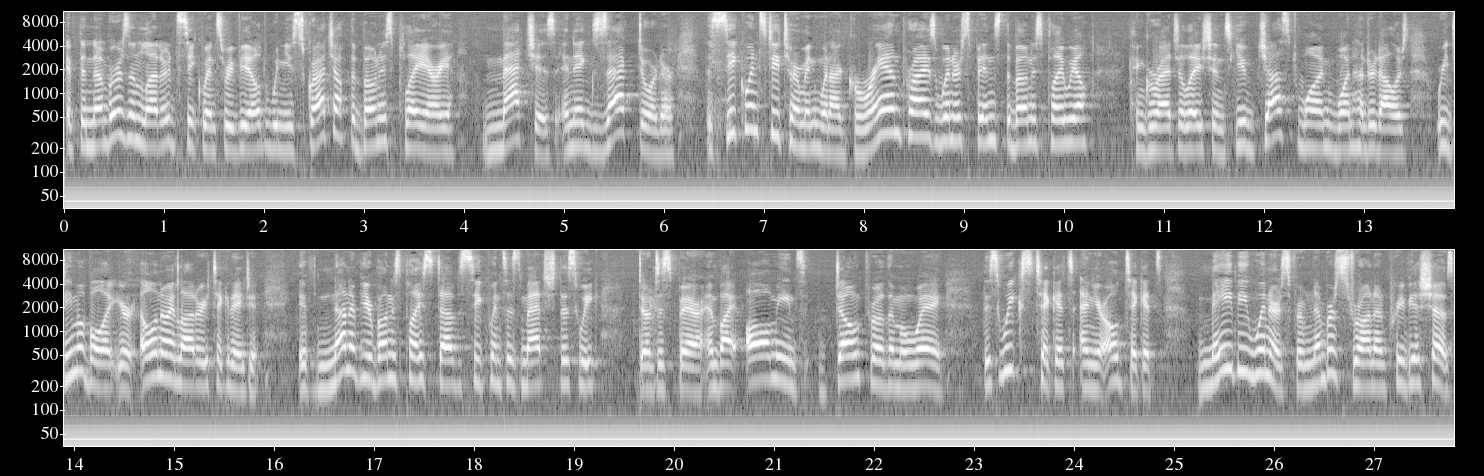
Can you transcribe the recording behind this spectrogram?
If the numbers and lettered sequence revealed when you scratch off the bonus play area matches in exact order, the sequence determined when our grand prize winner spins the bonus play wheel, congratulations, you've just won $100 redeemable at your Illinois lottery ticket agent. If none of your bonus play stubs sequences matched this week, don't despair, and by all means, don't throw them away. This week's tickets and your old tickets may be winners from numbers drawn on previous shows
